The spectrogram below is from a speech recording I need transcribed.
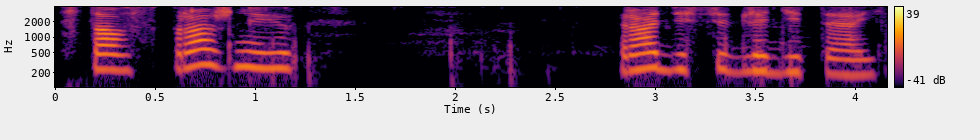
став справжньою радістю для дітей.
